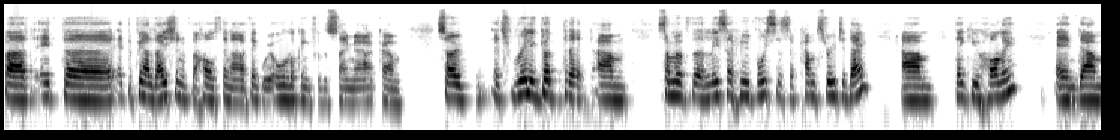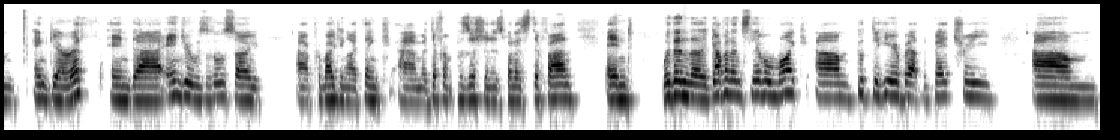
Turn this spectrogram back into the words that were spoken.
But at the at the foundation of the whole thing, I think we're all looking for the same outcome. So it's really good that um, some of the lesser heard voices have come through today. Um, thank you, Holly, and um, and Gareth, and uh, Andrew was also uh, promoting, I think, um, a different position as well as Stefan. And within the governance level, Mike, um, good to hear about the battery, um,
